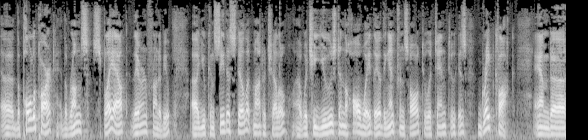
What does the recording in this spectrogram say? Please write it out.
uh, the pole apart, the rungs splay out there in front of you. Uh, you can see this still at Monticello, uh, which he used in the hallway there, the entrance hall, to attend to his great clock. And uh,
